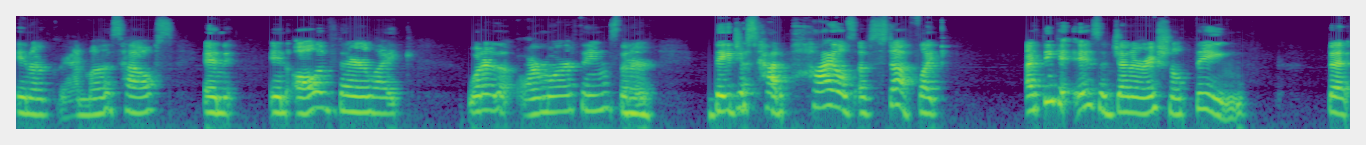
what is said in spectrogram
in our grandma's house and in all of their, like, what are the armor things that Mm. are, they just had piles of stuff. Like, I think it is a generational thing that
